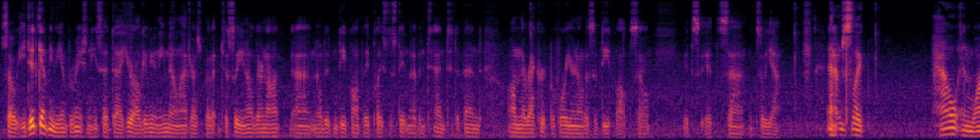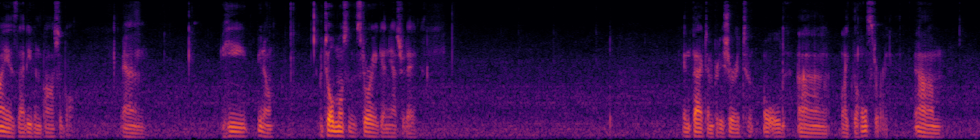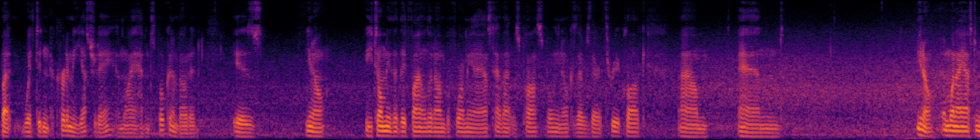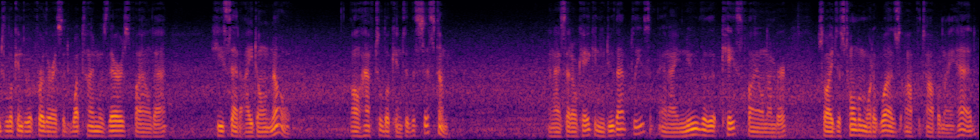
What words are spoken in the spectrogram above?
So he did get me the information. He said uh, here i'll give you an email address but just so you know they're not uh, noted in default. They placed a statement of intent to defend on the record before your notice of default. So it's it's uh, so yeah. And i'm just like how and why is that even possible? And he you know told most of the story again yesterday In fact, I'm pretty sure I told uh, like the whole story. Um, but what didn't occur to me yesterday, and why I haven't spoken about it, is, you know, he told me that they'd filed it on before me. I asked how that was possible, you know, because I was there at three o'clock, um, and you know, and when I asked him to look into it further, I said, "What time was theirs filed at?" He said, "I don't know. I'll have to look into the system." And I said, okay, can you do that, please? And I knew the case file number, so I just told him what it was off the top of my head.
